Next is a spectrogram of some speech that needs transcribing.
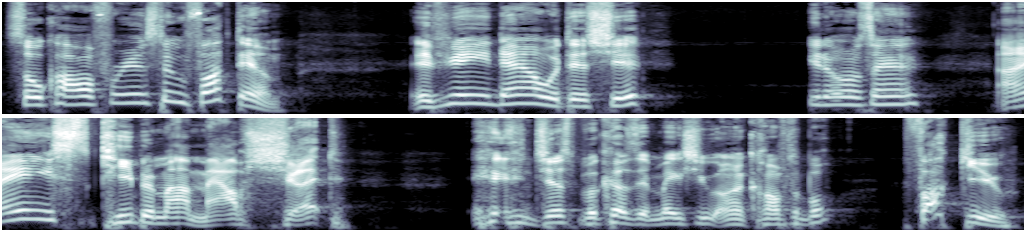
so-called friends too. Fuck them. If you ain't down with this shit, you know what I'm saying? I ain't keeping my mouth shut just because it makes you uncomfortable. Fuck you.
